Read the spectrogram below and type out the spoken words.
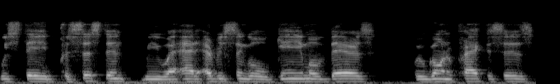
We stayed persistent. We were at every single game of theirs. We were going to practices,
